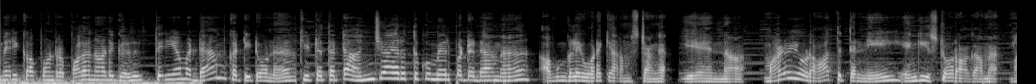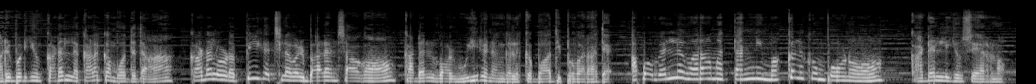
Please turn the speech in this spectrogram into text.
America போன்ற பல நாடுகள் தெரியாம டேம் கட்டிட்டோன்னு கிட்டத்தட்ட அஞ்சாயிரத்துக்கும் மேற்பட்ட டேம அவங்களே உடைக்க ஆரம்பிச்சிட்டாங்க. ஏன்னா மழையோட ஆத்து தண்ணி எங்கேயும் ஸ்டோர் ஆகாம மறுபடியும் கடல்ல கலக்கும் போதுதான் கடலோட பிஹெச் லெவல் பேலன்ஸ் ஆகும். கடல் வாழ் உயிரினங்களுக்கு பாதிப்பு வராது. அப்போ வெளில வராம தண்ணி மக்களுக்கும் போகணும் கடல்லையும் சேரணும்.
